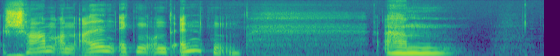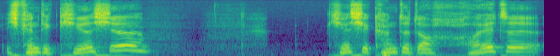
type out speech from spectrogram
Scham an allen Ecken und Enden. Ähm, ich finde Kirche, Kirche könnte doch heute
